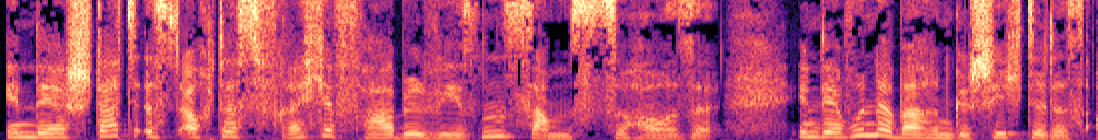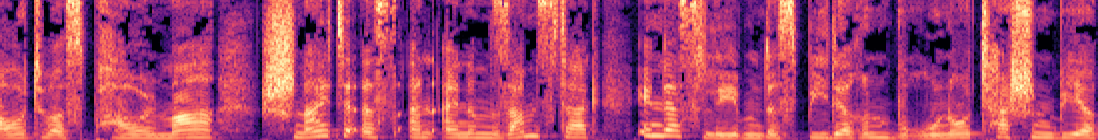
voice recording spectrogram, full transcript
In der Stadt ist auch das freche Fabelwesen Sams zu Hause. In der wunderbaren Geschichte des Autors Paul Maar schneite es an einem Samstag in das Leben des biederen Bruno Taschenbier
